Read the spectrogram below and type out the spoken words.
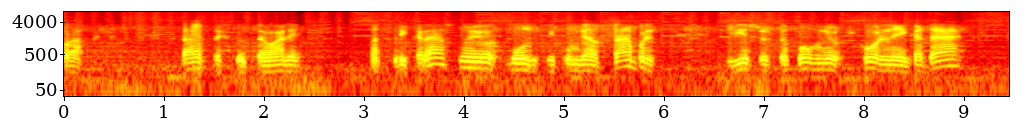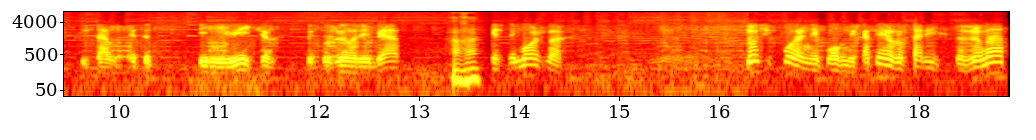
классных танцах танцевали прекрасную помню ансамбль. Единственное, что помню, школьные года. И там этот зимний вечер окружил ребят. Ага. Если можно, до сих пор я не помню. Хотя я уже вторично женат,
